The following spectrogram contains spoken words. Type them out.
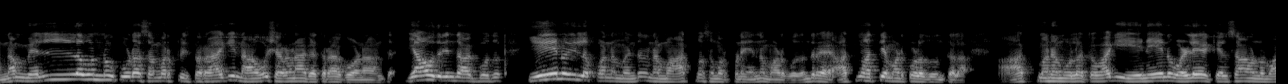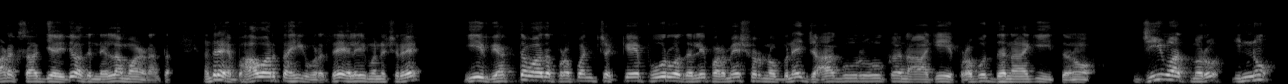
ನಮ್ಮೆಲ್ಲವನ್ನು ಕೂಡ ಸಮರ್ಪಿತರಾಗಿ ನಾವು ಶರಣಾಗತರಾಗೋಣ ಅಂತ. ಯಾವುದರಿಂದ ಆಗ್ಬೋದು? ಏನು ಇಲ್ಲಪ್ಪ ನಮ್ಮ ಅಂದ್ರೆ ನಮ್ಮ ಆತ್ಮ ಸಮರ್ಪಣೆಯನ್ನ ಮಾಡ್ಬೋದು. ಅಂದ್ರೆ ಆತ್ಮಹತ್ಯೆ ಮಾಡ್ಕೊಳ್ಳೋದು ಅಂತಲ್ಲ. ಆತ್ಮನ ಮೂಲಕವಾಗಿ ಏನೇನು ಒಳ್ಳೆಯ ಕೆಲಸವನ್ನು ಮಾಡಕ್ ಸಾಧ್ಯ ಇದೆಯೋ ಅದನ್ನೆಲ್ಲ ಮಾಡೋಣ ಅಂತ. ಅಂದ್ರೆ ಭಾವಾರ್ಥ ಹೀಗೆ ಬರುತ್ತೆ. ಎಲೆ ಮನುಷ್ಯರೇ ಈ ವ್ಯಕ್ತವಾದ ಪ್ರಪಂಚಕ್ಕೆ ಪೂರ್ವದಲ್ಲಿ ಪರಮೇಶ್ವರನೊಬ್ಬನೇ ಜಾಗರೂಕನಾಗಿ, ಪ್ರಬುದ್ಧನಾಗಿ ಇದ್ದನು. ಜೀವಾತ್ಮರು ಇನ್ನೂ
